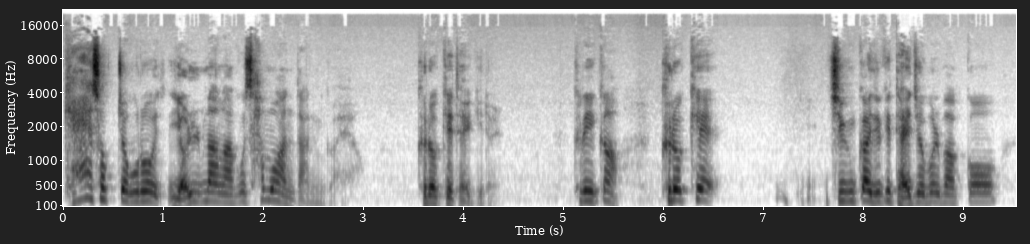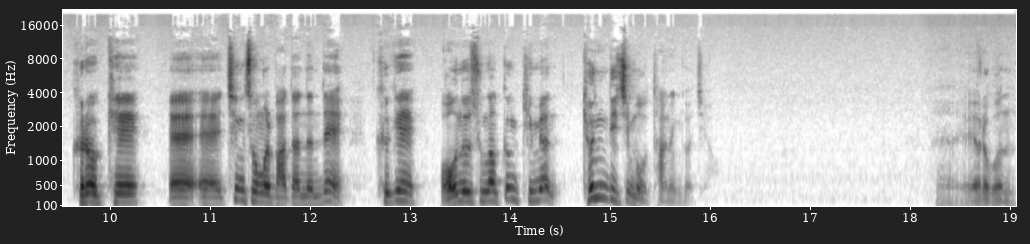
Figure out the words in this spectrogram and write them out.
계속적으로 열망하고 사모한다는 거예요. 그렇게 되기를. 그러니까 그렇게 지금까지 이렇게 대접을 받고 그렇게 칭송을 받았는데 그게 어느 순간 끊기면 견디지 못하는 거죠. 여러분,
